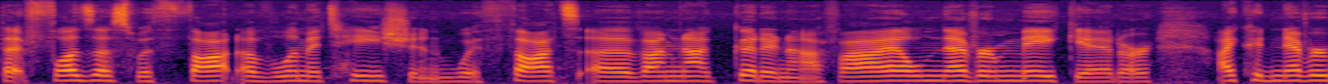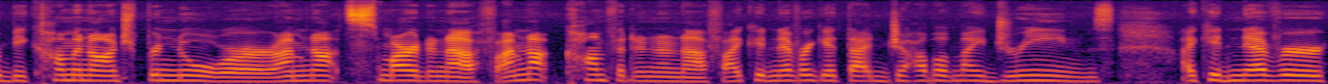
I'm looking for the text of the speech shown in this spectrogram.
that floods us with thought of limitation, with thoughts of I'm not good enough, I'll never make it, or I could never become an entrepreneur, or I'm not smart enough, I'm not confident enough, I could never get that job of my dreams, I could never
